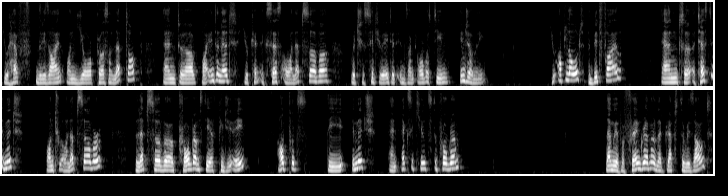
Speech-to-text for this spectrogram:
you have the design on your personal laptop and uh, by internet you can access our lab server which is situated in Sankt Augustin in Germany. You upload the bit file and uh, a test image onto our lab server the lab server programs the FPGA, outputs the image and executes the program. Then we have a frame grabber that grabs the result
